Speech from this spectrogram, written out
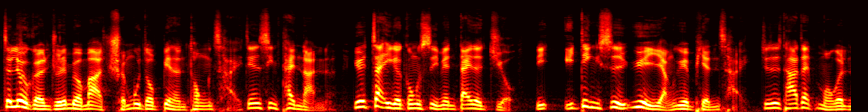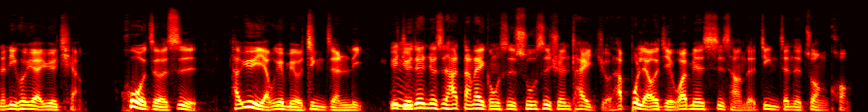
这六个人绝对没有办法全部都变成通才，这件事情太难了。因为在一个公司里面待的久，你一定是越养越偏财，就是他在某个能力会越来越强，或者是他越养越没有竞争力。因为绝对就是他当代公司舒适圈太久，他不了解外面市场的竞争的状况。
